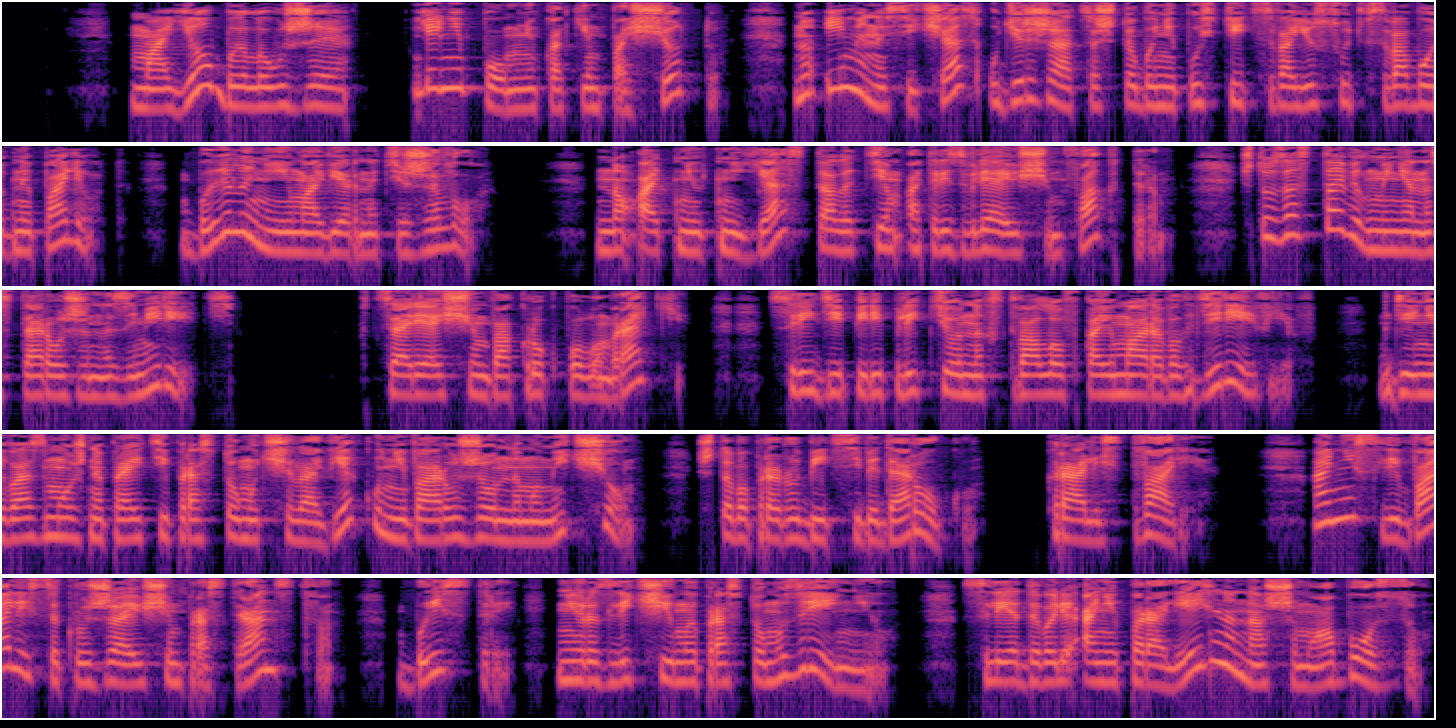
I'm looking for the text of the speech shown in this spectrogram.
Мое было уже, я не помню, каким по счету, но именно сейчас удержаться, чтобы не пустить свою суть в свободный полет, было неимоверно тяжело. Но отнюдь не я стала тем отрезвляющим фактором, что заставил меня настороженно замереть. В царящем вокруг полумраке, среди переплетенных стволов каймаровых деревьев, где невозможно пройти простому человеку, невооруженному мечом, чтобы прорубить себе дорогу, крались твари. Они сливались с окружающим пространством, быстрые, неразличимые простому зрению. Следовали они параллельно нашему обозу.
